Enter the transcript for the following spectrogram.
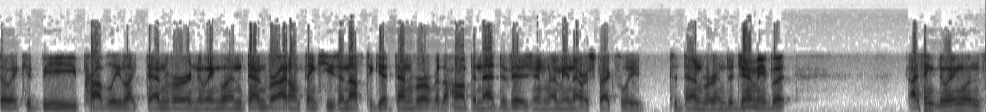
So it could be probably like Denver or New England. Denver, I don't think he's enough to get Denver over the hump in that division. I mean that respectfully to Denver and to Jimmy, but I think New England's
